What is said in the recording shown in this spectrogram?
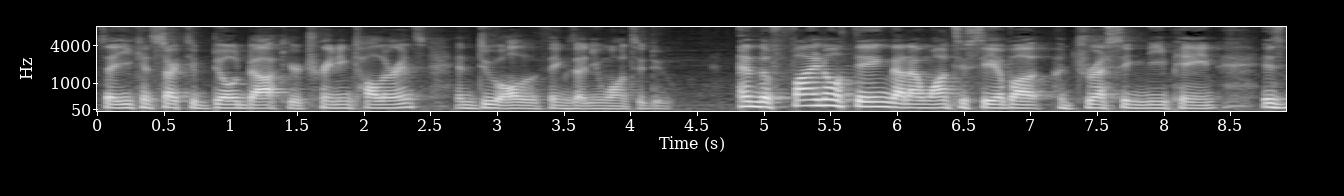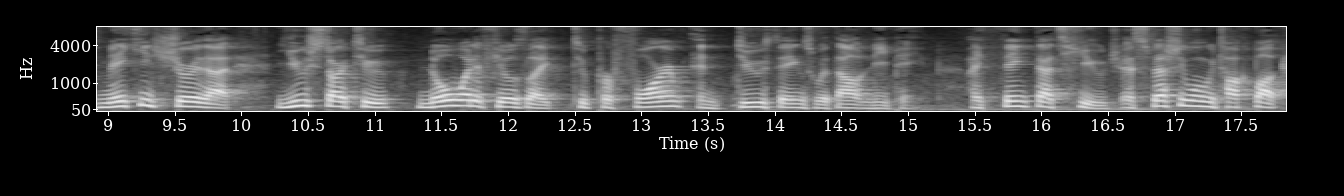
so that you can start to build back your training tolerance and do all of the things that you want to do. And the final thing that I want to say about addressing knee pain is making sure that you start to know what it feels like to perform and do things without knee pain. I think that's huge, especially when we talk about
